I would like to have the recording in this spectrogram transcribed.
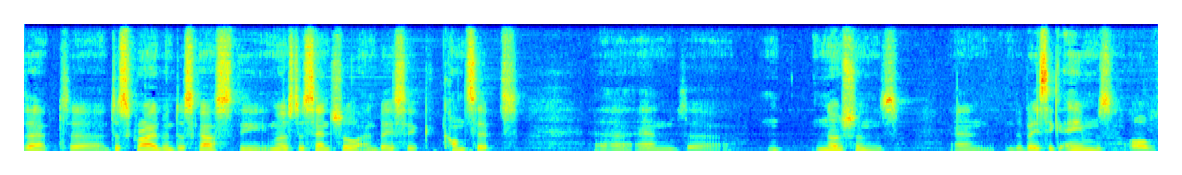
that uh, describe and discuss the most essential and basic concepts uh, and uh, notions and the basic aims of,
